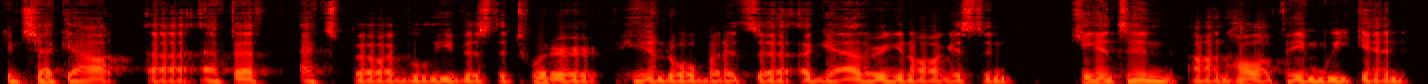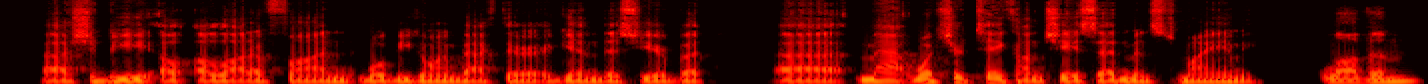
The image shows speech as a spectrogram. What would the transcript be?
you can check out uh, FF Expo. I believe is the Twitter handle, but it's a, a gathering in August in Canton on Hall of Fame weekend. Uh, should be a, a, lot of fun. We'll be going back there again this year. But uh, Matt, what's your take on Chase Edmonds to Miami? Love him.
